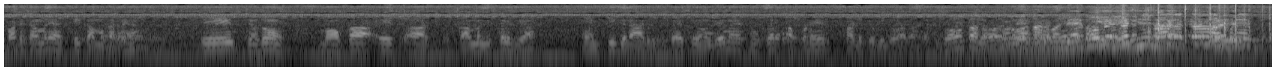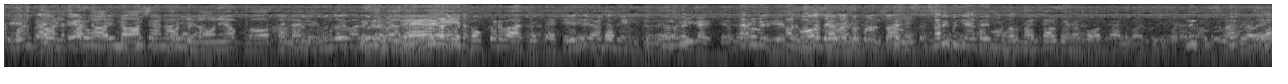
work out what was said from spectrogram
ਤੁਹਾਡੇ ਸਾਹਮਣੇ ਹੱਥੀਂ ਕੰਮ ਕਰ ਰਿਹਾ। ਤੇ ਜਦੋਂ ਮੌਕਾ ਇੱਕ ਕੰਮ ਨਿਕਲ ਗਿਆ ਐਮਪੀ ਗ੍ਰਾਂਟ ਵਿੱਚ ਪੈਸੇ ਹੁੰਦੇ ਮੈਂ ਠੋਕਰ ਆਪਣੇ ਫੰਡ ਚੋਂ ਵੀ ਲਵਾ ਦਾਂਗਾ। ਬਹੁਤ ਧੰਨਵਾਦ। ਬਹੁਤ ਧੰਨਵਾਦ। ਵਨ ਸਾਡਾ 10 ਫੁੱਟ ਲਾਉਣੇ ਆ ਫਲੋਰ ਤੋਂ ਲੈ ਕੇ ਮੈਂ ਇਹ ਠੋਕਰ ਵਾਸਤੇ ਪੈਸੇ ਦੇ ਦਾਂਗਾ ਮੇਰੀ ਜ਼ਿੰਮੇਵਾਰੀ ਬਹੁਤ ਜ਼ਿਆਦਾ ਸਰਪੰਚ ਸਾਹਿਬ ਸਾਰੀ ਪੰਚਾਇਤ ਦੇ ਮੌਸਮ ਸਰਪੰਚ ਸਾਹਿਬ ਤੁਹਾਡਾ ਬਹੁਤ ਧੰਨਵਾਦ। ਤੁਸੀਂ ਬੜਾ ਕੰਮ ਕਰ ਰਹੇ ਹੋ।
